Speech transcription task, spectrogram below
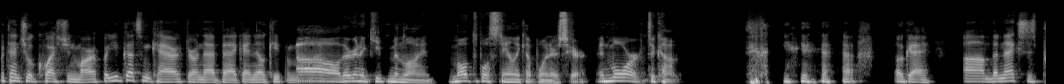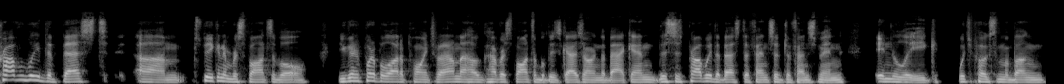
potential question mark, but you've got some character on that back end. They'll keep him. Oh, they're going to keep him in line. Multiple Stanley Cup winners here, and more to come. okay. Um, the next is probably the best. Um, speaking of responsible, you're going to put up a lot of points, but I don't know how, how responsible these guys are in the back end. This is probably the best defensive defenseman in the league, which pokes him among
